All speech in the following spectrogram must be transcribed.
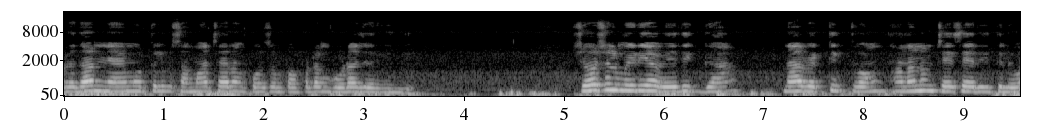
ప్రధాన న్యాయమూర్తులకు సమాచారం కోసం పంపడం కూడా జరిగింది. సోషల్ మీడియా వేదికగా నా వ్యక్తిత్వం హననం చేసే రీతిలో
